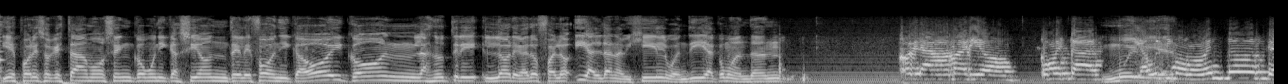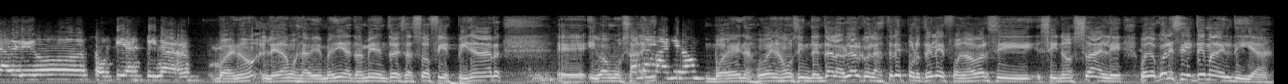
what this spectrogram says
Y es por eso que estamos en comunicación telefónica hoy con las Nutri Lore Garófalo y Aldana Vigil. Buen día, ¿cómo andan? Hola Mario, ¿cómo estás? Muy y a bien. último momento se agregó Sofía Espinar. Bueno, le damos la bienvenida también entonces a Sofía Espinar eh, y vamos a... Hola, Mario. Buenas, buenas, vamos a intentar hablar con las tres por teléfono a ver si, si nos sale. Bueno, ¿cuál es el tema del día?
